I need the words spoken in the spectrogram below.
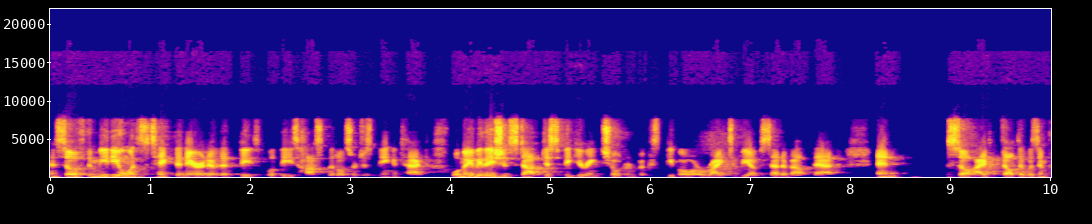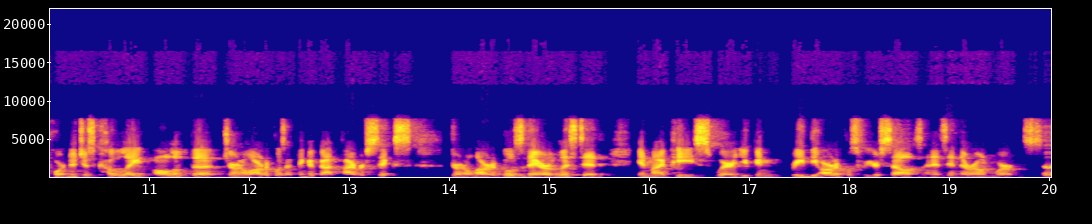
And so if the media wants to take the narrative that these well these hospitals are just being attacked, well maybe they should stop disfiguring children because people are right to be upset about that. And so I felt it was important to just collate all of the journal articles. I think I've got five or six journal articles. They are listed in my piece where you can read the articles for yourselves and it's in their own words. So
